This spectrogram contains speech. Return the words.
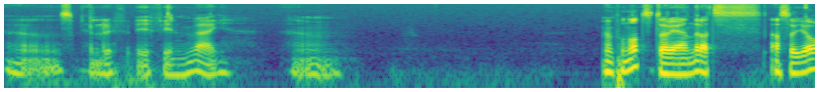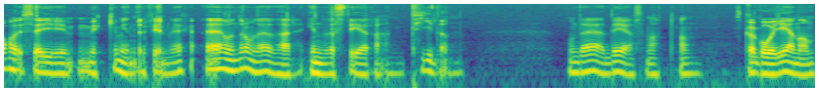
eh, som gäller i, i filmväg. Eh, men på något sätt har det ändrats alltså jag ser ju mycket mindre film. Jag, jag undrar om det är det här investera tiden. Om det är det som att man ska gå igenom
